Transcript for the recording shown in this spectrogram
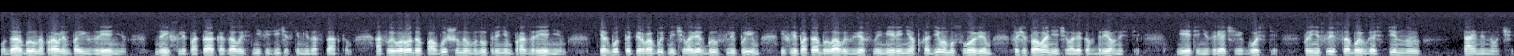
Удар был направлен по их зрению, но их слепота оказалась не физическим недостатком, а своего рода повышенным внутренним прозрением, как будто первобытный человек был слепым, и слепота была в известной мере необходимым условием существования человека в древности. И эти незрячие гости принесли с собой в гостиную тайны ночи.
